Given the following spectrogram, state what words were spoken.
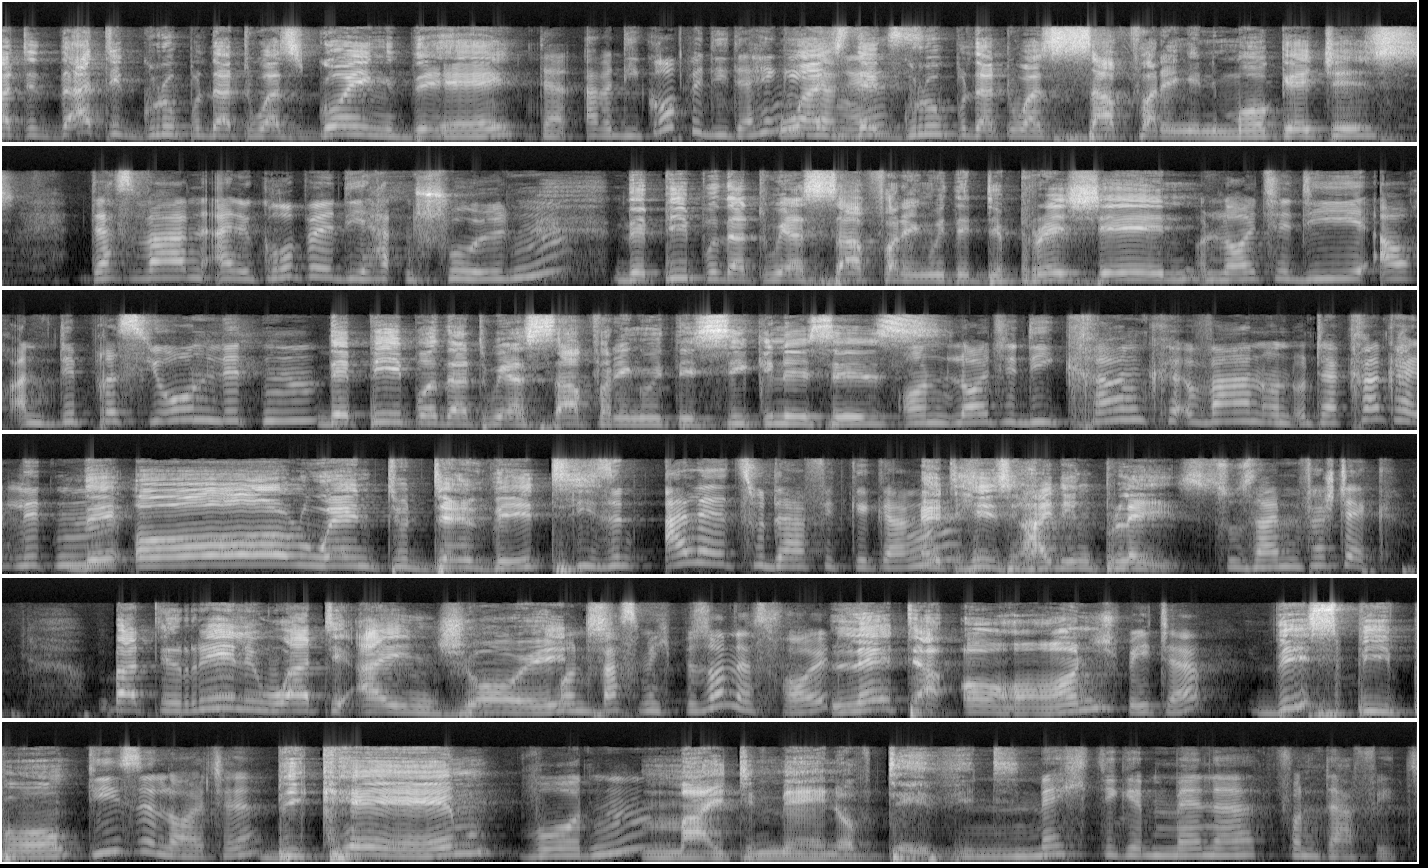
But that group that was going there Da, aber die Gruppe, die da was hingegangen the ist, group that was suffering in mortgages, das waren eine Gruppe, die hatten Schulden the people that were suffering with the depression, und Leute, die auch an Depressionen litten the people that were suffering with the sicknesses. und Leute, die krank waren und unter Krankheit litten. They all went to David Die sind alle zu David gegangen, at his hiding place. zu seinem Versteck. But really, what I enjoyed Und was mich besonders freut, later on, später, these people diese Leute became wurden mighty men of David. mächtige Männer von David.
